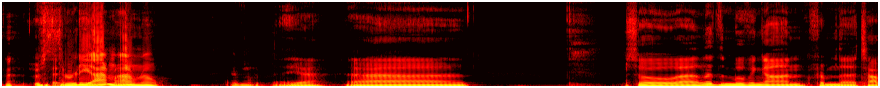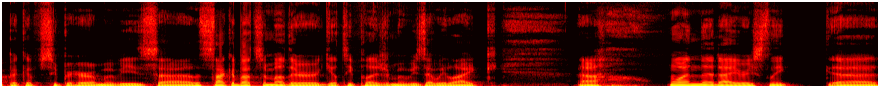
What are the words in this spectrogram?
30. I don't, I don't know. yeah. Uh, so uh, let's moving on from the topic of superhero movies. Uh, let's talk about some other guilty pleasure movies that we like. Uh, one that I recently uh,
